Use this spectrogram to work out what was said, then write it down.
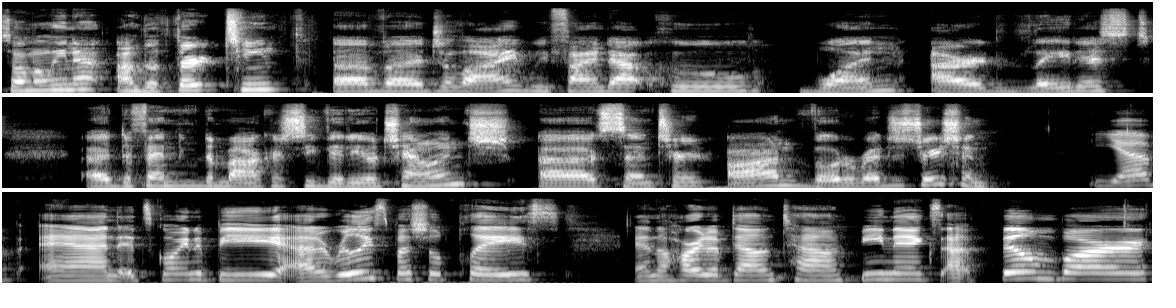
So, Melina, on the 13th of uh, July, we find out who won our latest uh, Defending Democracy video challenge uh, centered on voter registration. Yep, and it's going to be at a really special place in the heart of downtown Phoenix at Film Bar.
